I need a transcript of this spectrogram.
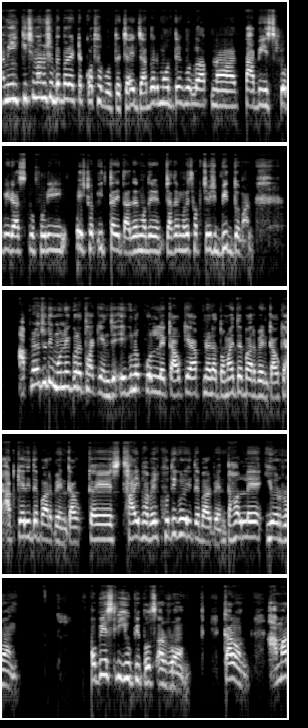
আমি কিছু মানুষের ব্যাপারে একটা কথা বলতে চাই, যাদের মধ্যে হলো আপনার তাবিজ, কবিরাজ, কুফুরি, এইসব ইত্যাদি তাদের মধ্যে, যাদের মধ্যে সবচেয়ে বেশি বিদ্যমান। আপনারা যদি মনে করে থাকেন যে এগুলো করলে কাউকে আপনারা দমাইতে পারবেন, কাউকে আটকে দিতে পারবেন, কাউকে স্থায়ীভাবে ক্ষতি করে দিতে পারবেন, তাহলে your wrong obviously you peoples are wrong কারণ আমার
